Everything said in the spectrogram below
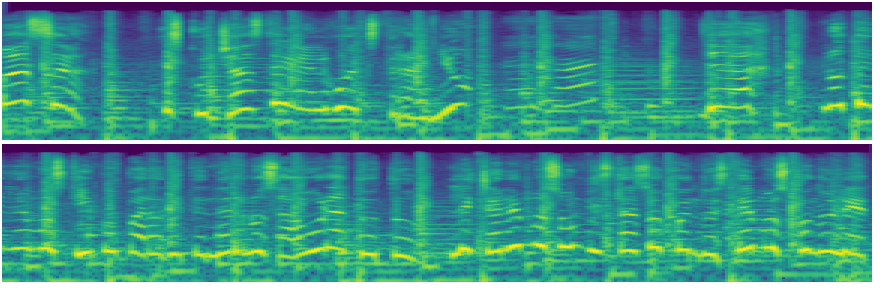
Pasa? ¿Escuchaste algo extraño? Ajá. Ya, no tenemos tiempo para detenernos ahora, Toto. Le echaremos un vistazo cuando estemos con Olet.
